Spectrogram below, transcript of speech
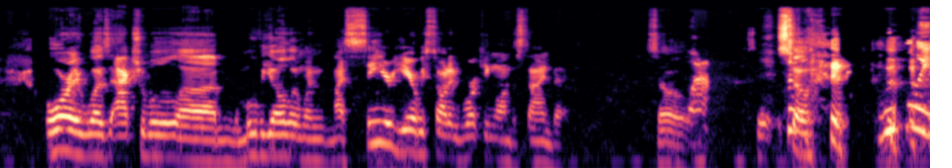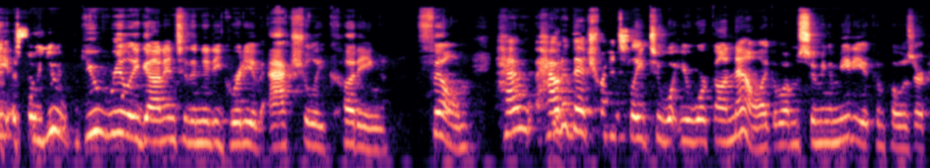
or it was actual um, moviola. When my senior year, we started working on the Steenbeck. So, Wow. so, So- so really, so you you really got into the nitty gritty of actually cutting film. How how did that translate to what you work on now? Like I'm assuming a media composer.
